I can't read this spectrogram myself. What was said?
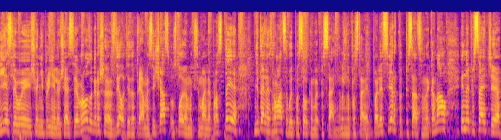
Если вы еще не приняли участие в розыгрыше, сделайте это прямо сейчас, условия максимально простые. Детальная информация будет по ссылкам в описании. Нужно поставить палец вверх, подписаться на канал и написать э,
